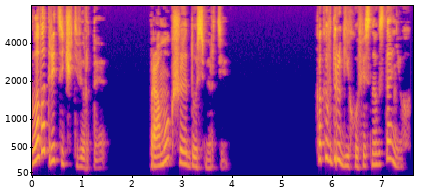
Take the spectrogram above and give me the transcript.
Глава 34. Промокшая до смерти. Как и в других офисных зданиях,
